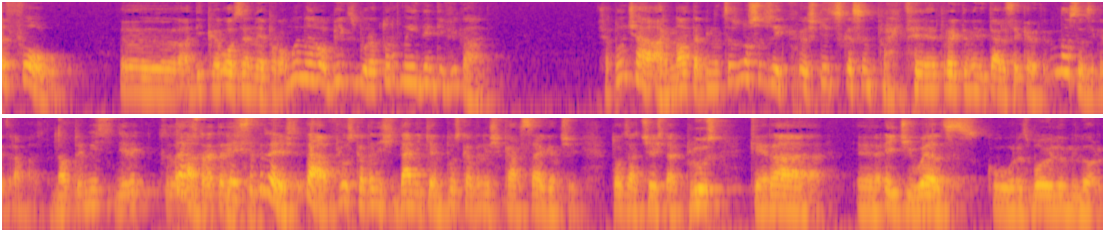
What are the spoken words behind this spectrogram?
UFO, uh, adică OZN pe română, obiect zburător neidentificat. Și atunci armata, bineînțeles, nu o să zic, că știți că sunt proiecte, proiecte militare secrete. Nu o să zic că treaba asta. N-au trimis direct la da, extraterestri. extraterestri. Da, plus că a venit și Daniken, plus că a venit și Carl Sagan și toți aceștia, plus că era uh, A.G. Wells cu Războiul Lumilor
